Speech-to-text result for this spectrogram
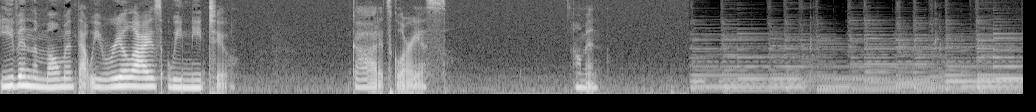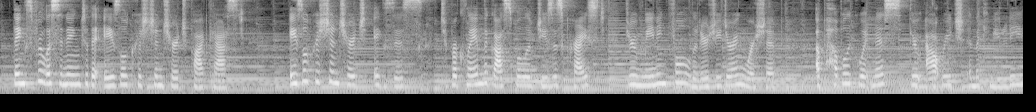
even the moment that we realize we need to, God, it's glorious. Amen. Thanks for listening to the Azle Christian Church podcast. Azle Christian Church exists to proclaim the gospel of Jesus Christ through meaningful liturgy during worship, a public witness through outreach in the community,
